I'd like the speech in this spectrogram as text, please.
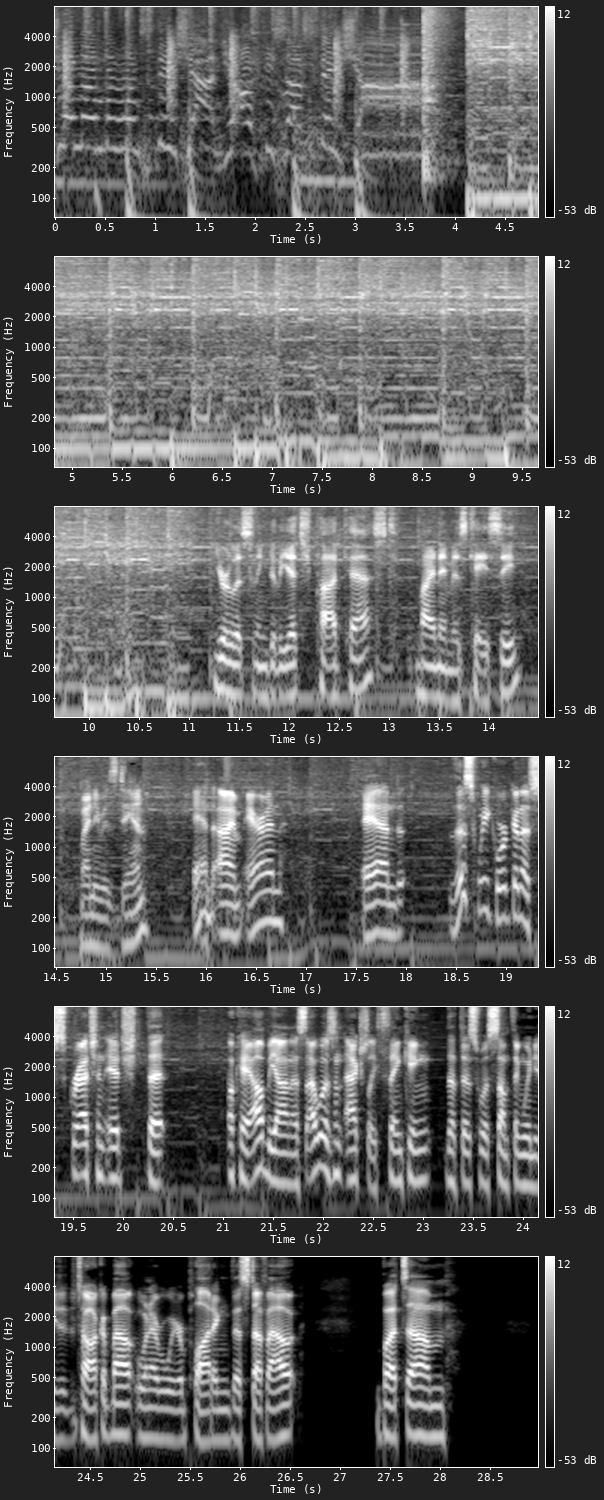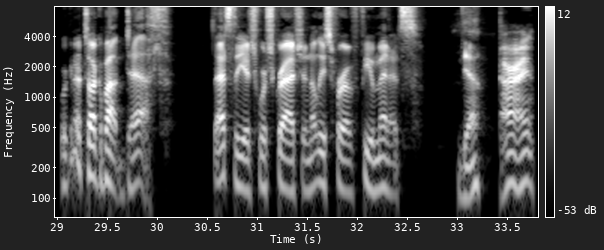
is your number one station, your official station. You're listening to the Itch Podcast. My name is Casey. My name is Dan. And I'm Aaron. And this week we're going to scratch an itch that, okay, I'll be honest, I wasn't actually thinking that this was something we needed to talk about whenever we were plotting this stuff out. But um, we're going to talk about death. That's the itch we're scratching, at least for a few minutes. Yeah. All right.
